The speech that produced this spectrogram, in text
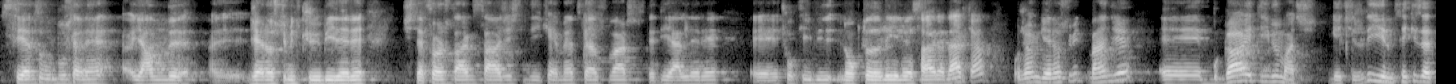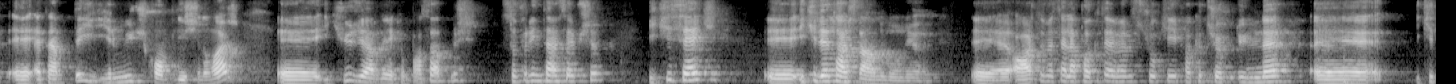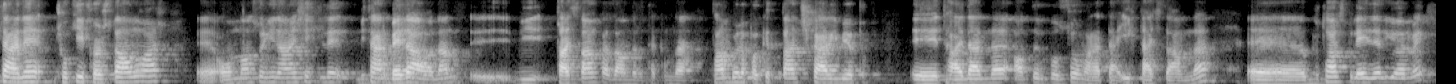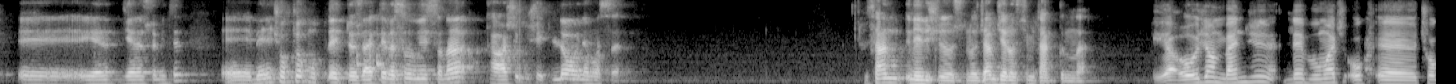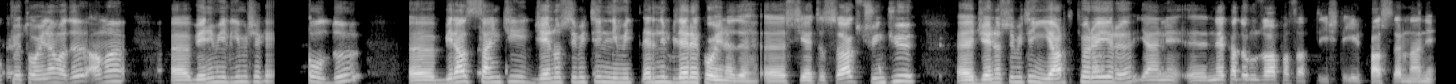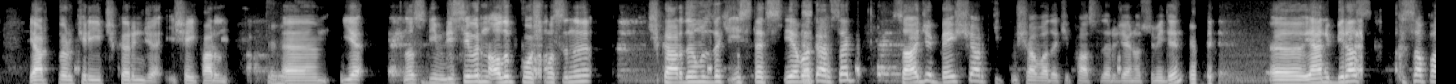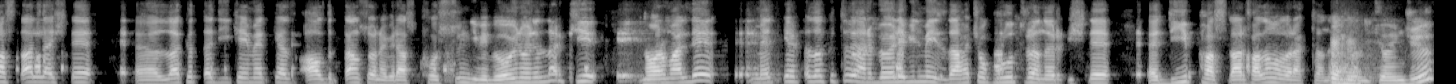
Seattle bu sene yandı. Hani Geno Smith QB'leri işte first target sadece işte DK Metcalf var. İşte diğerleri e, çok iyi bir noktada değil vesaire derken hocam Geno Smith bence e, gayet iyi bir maç geçirdi. 28 et, e, attempt'te 23 completion'ı var. E, 200 yarda yakın pas atmış. 0 interception, 2 sack, e, 2 de touchdown'ı bulunuyor. E, artı mesela Pocket Evans çok iyi. Pocket çöktüğünde e, iki tane çok iyi first down'u var. E, ondan sonra yine aynı şekilde bir tane bedavadan e, bir touchdown kazandırdı takımda. Tam böyle Pocket'tan çıkar gibi yapıp e, Tyler'da attığı bir pozisyon var hatta ilk touchdown'da. E, bu tarz playleri görmek e, Geno Smith'in e, beni çok çok mutlu etti. Özellikle Russell Wilson'a karşı bu şekilde oynaması. Sen ne düşünüyorsun hocam Geno Smith hakkında? Ya hocam bence de bu maç o- e, çok kötü oynamadı ama e, benim ilgimi çeken oldu. E, biraz sanki Geno Smith'in limitlerini bilerek oynadı e, Seattle Seahawks. Çünkü e, Geno Smith'in yard per air'ı yani e, ne kadar uzağa pas attı işte ilk paslarını hani yard per carry'i çıkarınca şey pardon e, ya nasıl diyeyim receiver'ın alıp koşmasını çıkardığımızdaki istatistiğe bakarsak sadece 5 yard gitmiş havadaki pasları Geno Smith'in. Ee, yani biraz kısa paslarla işte e, Lockett'la DK Metcalf aldıktan sonra biraz koşsun gibi bir oyun oynadılar ki normalde Metcalf'la Lockett'ı yani böyle bilmeyiz. Daha çok route runner işte e, deep paslar falan olarak tanır iki oyuncuyu.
